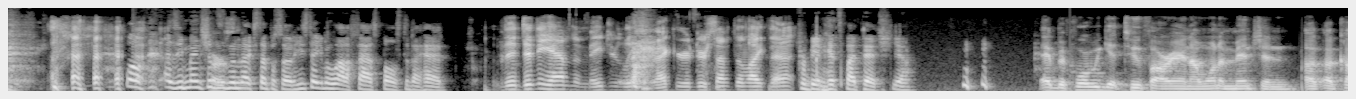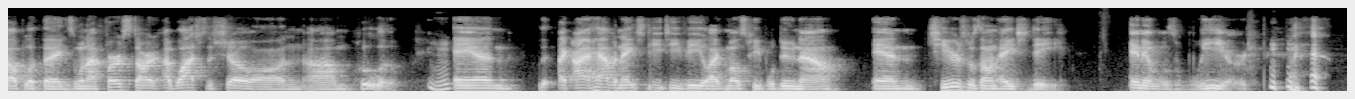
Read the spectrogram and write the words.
Well, as he mentions in the next episode, he's taking a lot of fastballs to the head Didn't he have the major league record or something like that? for being hits by pitch. Yeah. Hey, before we get too far in, I want to mention a, a couple of things. When I first started, I watched the show on um, Hulu, Mhm. and like I have an HD TV, like most people do now. And Cheers was on HD, and it was weird.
